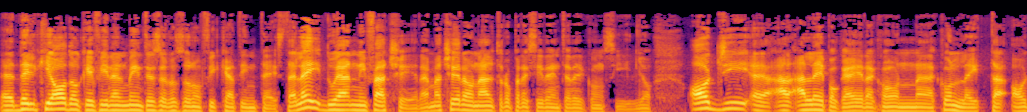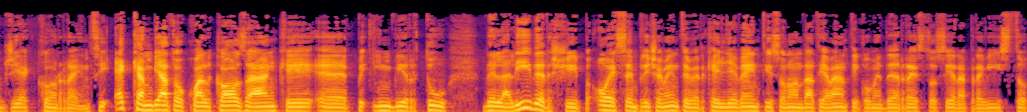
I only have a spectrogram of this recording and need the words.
eh, del chiodo che finalmente se lo sono ficcati in testa. Lei due anni fa c'era, ma c'era un altro Presidente del Consiglio. Oggi, eh, all'epoca era con, con, Letta, oggi è con Renzi. È cambiato qualcosa anche eh, in virtù della leadership o è semplicemente perché gli eventi sono andati avanti come del resto si era previsto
